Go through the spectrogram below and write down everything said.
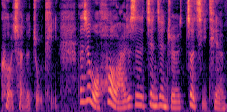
课程的主题，但是我后来就是渐渐觉得这几天，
